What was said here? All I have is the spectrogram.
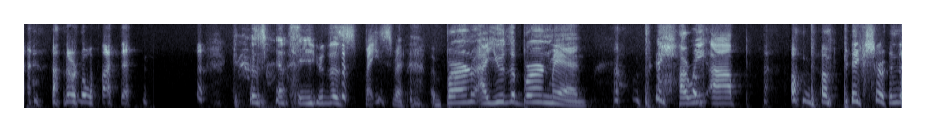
I don't know why that. Because are you the spaceman? Burn? Are you the Burn Man? Hurry up! I'm, I'm picturing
